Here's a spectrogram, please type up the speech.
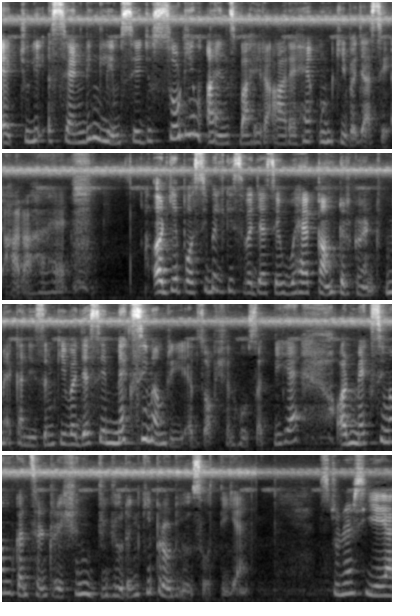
एक्चुअली असेंडिंग लिम से जो सोडियम आयंस बाहर आ रहे हैं, उनकी वजह से आ रहा है। और ये पॉसिबल किस वजह से हुआ है? काउंटर करंट मैकेनिज्म की वजह से मैक्सिमम रीएब्जॉर्प्शन हो सकती है और मैक्सिमम कंसनट्रेशन यूरिन की प्रोड्यूस होती है। स्टूडेंट्स ये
